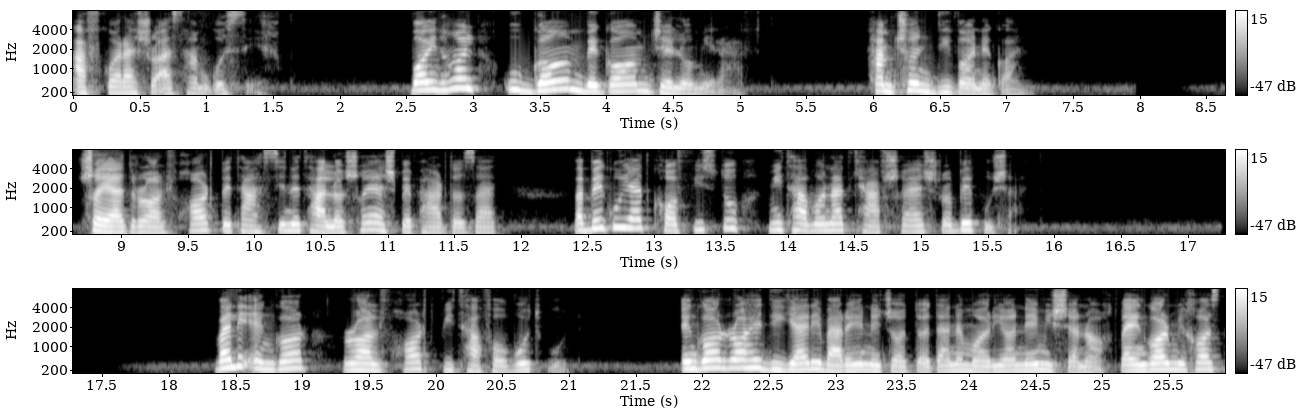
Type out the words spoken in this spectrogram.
افکارش را از هم گسیخت. با این حال او گام به گام جلو می رفت. همچون دیوانگان. شاید رالف هارت به تحسین تلاشهایش بپردازد و بگوید کافیست و می‌تواند کفشهایش را بپوشد. ولی انگار رالف هارت بی تفاوت بود. انگار راه دیگری برای نجات دادن ماریا نمی شناخت و انگار می‌خواست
